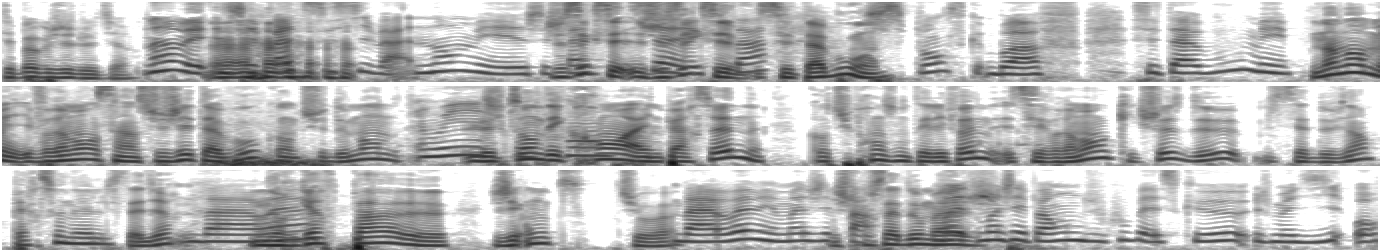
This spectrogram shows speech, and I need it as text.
T'es pas obligé de le dire. Non, mais j'ai pas de souci. Bah, non, mais Je pas sais de que je sais que c'est, tabou. Hein. Je pense que, bah, pff, c'est tabou, mais Non, non, mais vraiment, c'est un sujet tabou quand tu demandes oui. le temps d'écran à une personne. Quand tu prends son téléphone, c'est vraiment quelque chose de. Ça devient personnel. C'est-à-dire, Bah, ne regarde pas, euh, j'ai honte, tu vois. Bah, ouais, mais moi, j'ai Et je pas. trouve ça Moi, dommage. moi, j'ai pas honte du coup parce que je me dis, oh,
